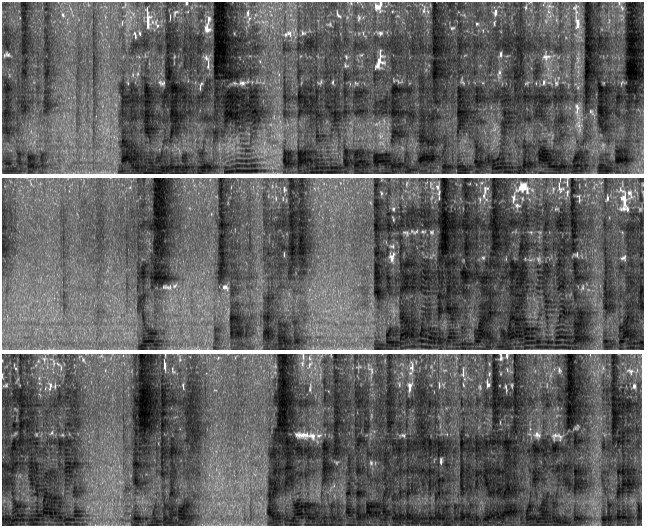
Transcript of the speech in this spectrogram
en nosotros. Now to him who is able to do exceedingly abundantly above all that we ask or think according to the power that works in us. Dios nos ama. God loves us. Y por tan bueno que sean tus planes, no matter how good your plans are, el plan que Dios tiene para tu vida es mucho mejor. A veces yo hablo con mi hijo, sometimes I talk to my son, le, pre- le pregunto qué es lo que quiere hacer. I ask him, what do you want to do? Y dice, quiero hacer esto.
